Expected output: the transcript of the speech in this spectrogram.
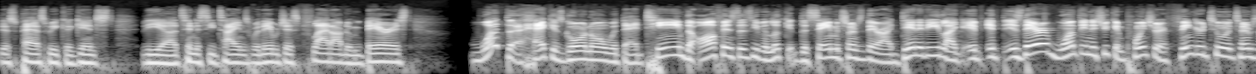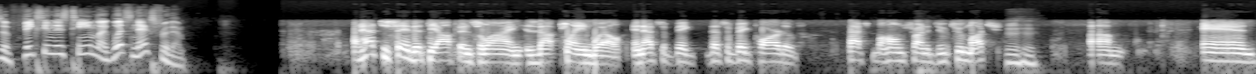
this past week against the uh, Tennessee Titans, where they were just flat out embarrassed what the heck is going on with that team? The offense doesn't even look at the same in terms of their identity. Like, if, if is there one thing that you can point your finger to in terms of fixing this team? Like, what's next for them? I have to say that the offensive line is not playing well, and that's a big that's a big part of Patrick Mahomes trying to do too much, mm-hmm. um, and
